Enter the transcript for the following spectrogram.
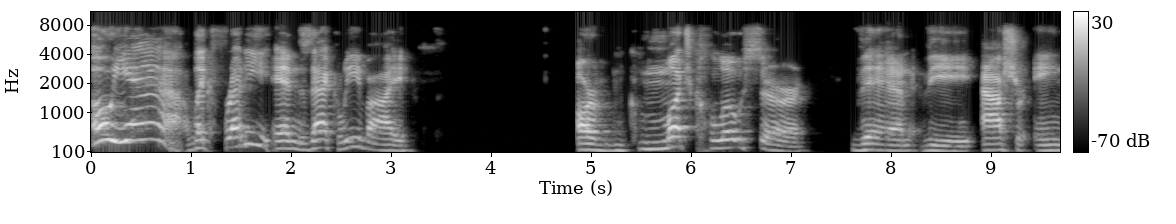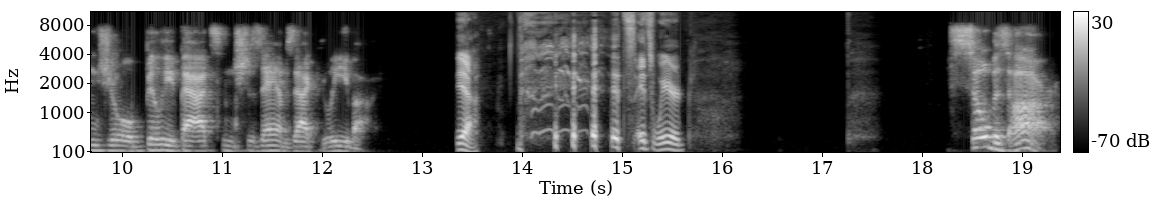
oh yeah, like Freddy and Zach Levi are much closer than the Asher Angel, Billy Batson Shazam Zach Levi. Yeah, it's it's weird. so bizarre.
